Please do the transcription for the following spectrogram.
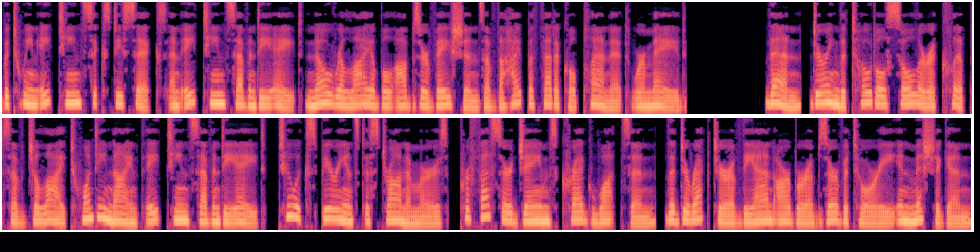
between 1866 and 1878 no reliable observations of the hypothetical planet were made. Then, during the total solar eclipse of July 29, 1878, two experienced astronomers, Professor James Craig Watson, the director of the Ann Arbor Observatory in Michigan,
